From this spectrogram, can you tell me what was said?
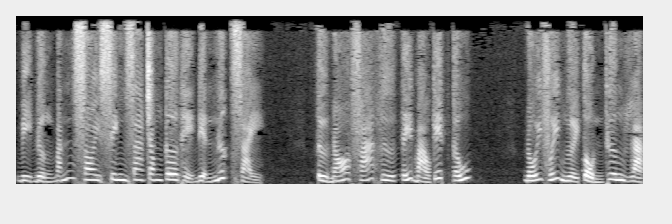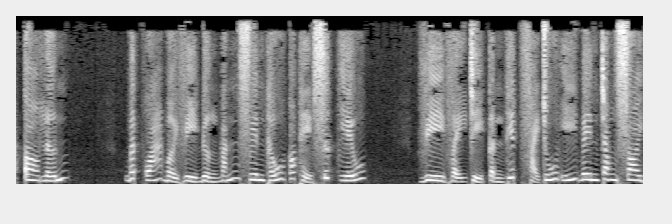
Bị đường bắn soi sinh ra trong cơ thể điện nước giải. Từ đó phá hư tế bào kết cấu. Đối với người tổn thương là to lớn. Bất quá bởi vì đường bắn xuyên thấu có thể sức yếu. Vì vậy chỉ cần thiết phải chú ý bên trong soi.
